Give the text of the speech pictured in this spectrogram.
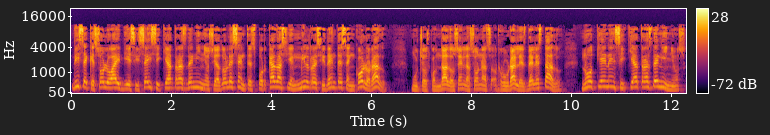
dice que solo hay 16 psiquiatras de niños y adolescentes por cada 100.000 residentes en Colorado. Muchos condados en las zonas rurales del estado no tienen psiquiatras de niños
